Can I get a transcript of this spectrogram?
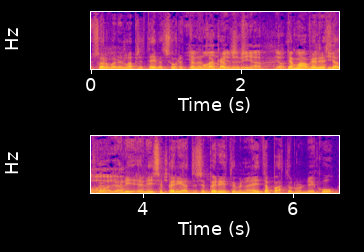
sorvarin lapset eivät suorittaneet akateemisen. Ja, ja maanviljelijät jatko, ja, eli, eli se periaatteessa periytyminen ei tapahtunut niin kuin,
